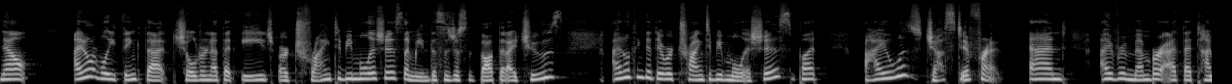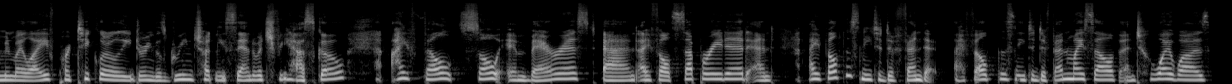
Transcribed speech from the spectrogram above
Now, I don't really think that children at that age are trying to be malicious. I mean, this is just a thought that I choose. I don't think that they were trying to be malicious, but I was just different. And I remember at that time in my life, particularly during this green chutney sandwich fiasco, I felt so embarrassed and I felt separated and I felt this need to defend it. I felt this need to defend myself and who I was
